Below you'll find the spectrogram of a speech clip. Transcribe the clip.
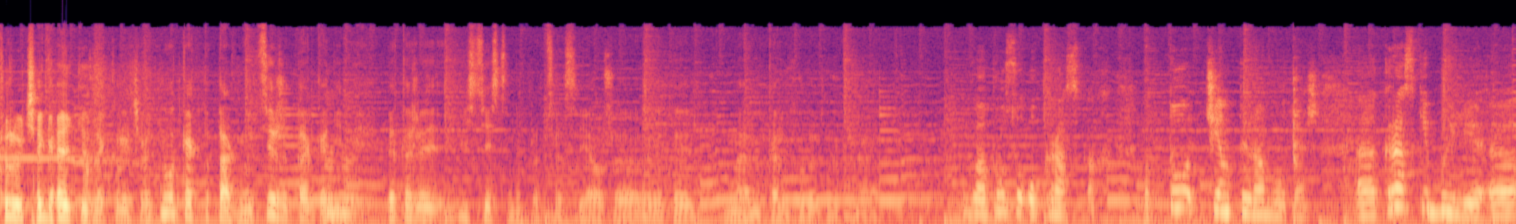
круче гайки закручивать. Ну вот как-то так, ну все же так, они. Это же естественный процесс. Я уже, это, наверное, каждый художник знает. К вопросу о красках. Вот то, чем ты работаешь. Э, Краски были э,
